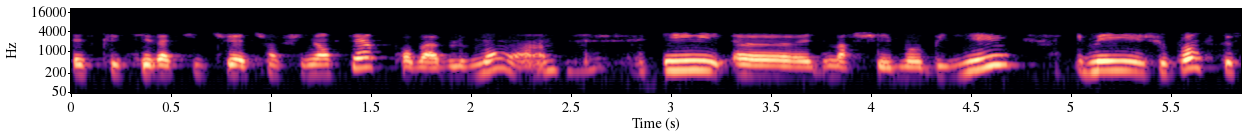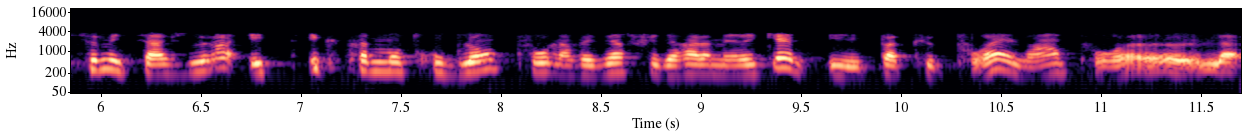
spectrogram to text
Est-ce que c'est la situation financière? Probablement. Hein, et euh, le marché immobilier. Mais je pense que ce message-là est extrêmement troublant pour la Réserve fédérale américaine et pas que pour elle, hein, pour euh, la,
